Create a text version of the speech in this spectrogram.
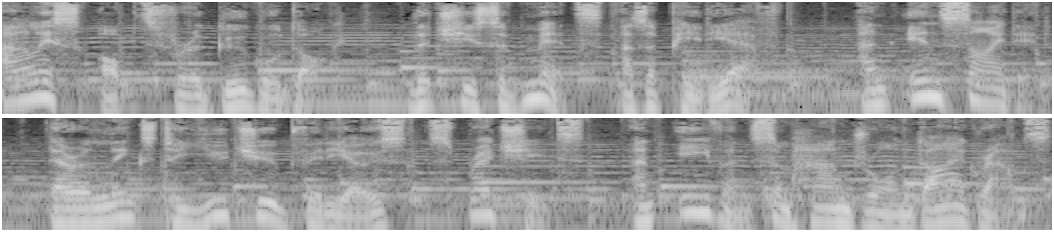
Alice opts for a Google Doc that she submits as a PDF, and inside it there are links to YouTube videos, spreadsheets, and even some hand-drawn diagrams.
